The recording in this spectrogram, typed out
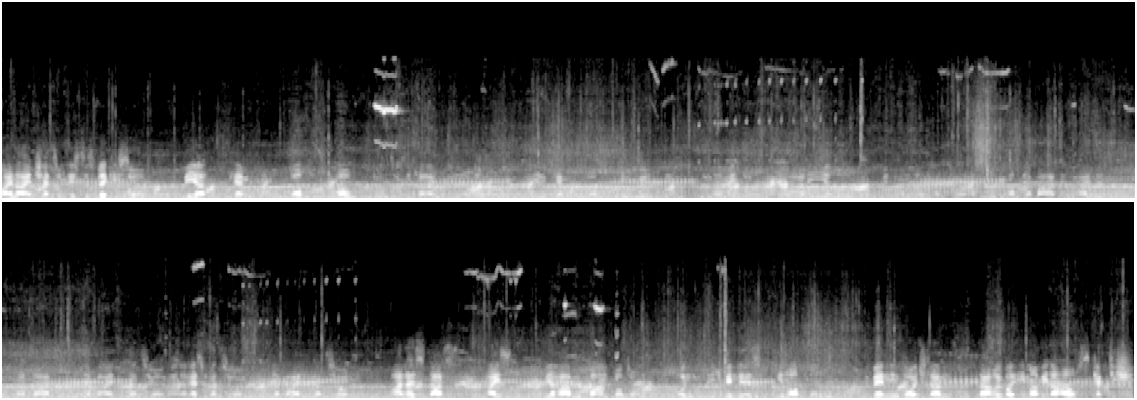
meiner Einschätzung ist es wirklich so. Wir kämpfen dort auch für unsere Sicherheit. Wir kämpfen dort im Bündnis mit Alliierten, mit anderen Nationen, auf der Basis eines Mandats der Vereinten Nationen, einer Resolution der Vereinten Nationen. Alles das heißt, wir haben Verantwortung. Und ich finde es in Ordnung, wenn in Deutschland darüber immer wieder auch skeptisch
